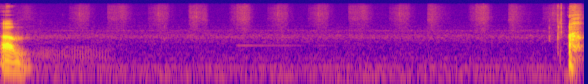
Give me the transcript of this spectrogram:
Um. Alright,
